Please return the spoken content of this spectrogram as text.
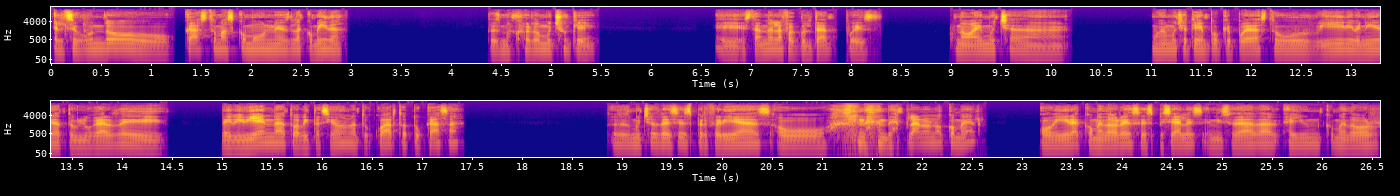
El segundo gasto más común es la comida. Pues me acuerdo mucho que eh, estando en la facultad, pues no hay mucha no hay mucho tiempo que puedas tú ir y venir a tu lugar de, de vivienda, a tu habitación, a tu cuarto, a tu casa. Entonces muchas veces preferías o de plano no comer o ir a comedores especiales. En mi ciudad hay un comedor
